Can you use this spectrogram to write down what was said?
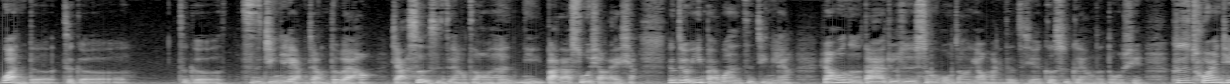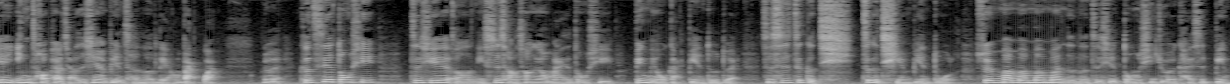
万的这个。这个资金量，这样对不对哈？假设是这样子哈，你把它缩小来想，就只有一百万的资金量，然后呢，大家就是生活中要买的这些各式各样的东西，可是突然间印钞票，假设现在变成了两百万，对不对？可这些东西，这些呃，你市场上要买的东西并没有改变，对不对？只是这个钱，这个钱变多了，所以慢慢慢慢的呢，这些东西就会开始变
